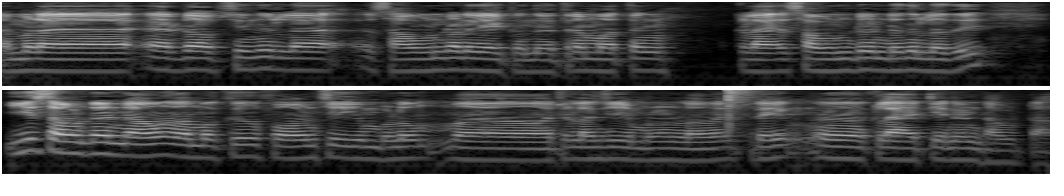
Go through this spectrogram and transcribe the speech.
നമ്മളെ എയർഡോപ്സിൽ നിന്നുള്ള സൗണ്ടാണ് കേൾക്കുന്നത്. എത്ര മാത്രം ക്ലാ സൗണ്ട് ഉണ്ട് എന്നുള്ളത് ഈ സൗണ്ട് ഉണ്ടാവും നമുക്ക് ഫോൺ ചെയ്യുമ്പോഴും മറ്റുള്ള ചെയ്യുമ്പോഴും ഉള്ള ഇത്രയും ക്ലാരിറ്റി തന്നെ ഉണ്ടാവും കേട്ടോ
